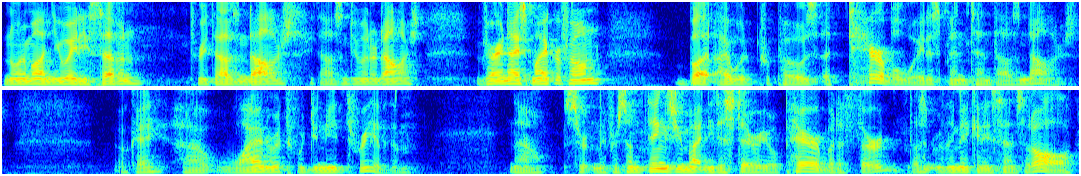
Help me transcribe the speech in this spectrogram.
Neumann U87, $3,000, $3,200. Very nice microphone but I would propose a terrible way to spend $10,000. Okay, uh, why on earth would you need three of them? Now, certainly for some things you might need a stereo pair, but a third doesn't really make any sense at all.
